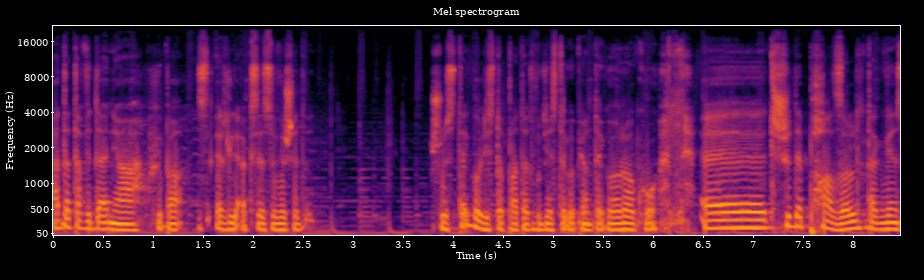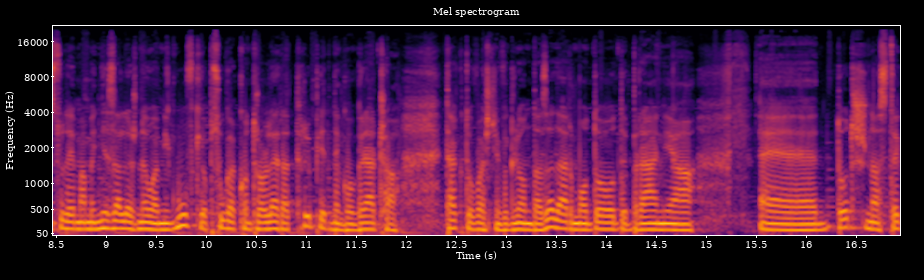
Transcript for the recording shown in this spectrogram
a data wydania chyba z Early Accessu wyszedł 6 listopada 25 roku. E, 3D Puzzle, tak więc tutaj mamy niezależne łamigłówki, obsługa kontrolera, tryb jednego gracza. Tak to właśnie wygląda za darmo do odebrania do 13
